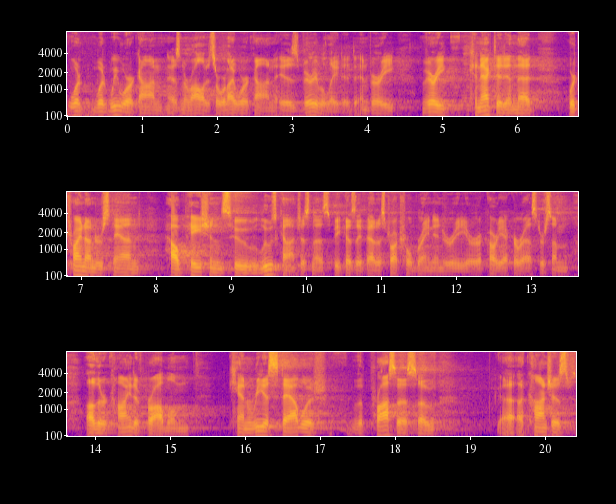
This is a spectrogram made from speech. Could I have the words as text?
What, what we work on as neurologists, or what I work on, is very related and very, very connected in that we're trying to understand how patients who lose consciousness because they've had a structural brain injury or a cardiac arrest or some other kind of problem can reestablish the process of a conscious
